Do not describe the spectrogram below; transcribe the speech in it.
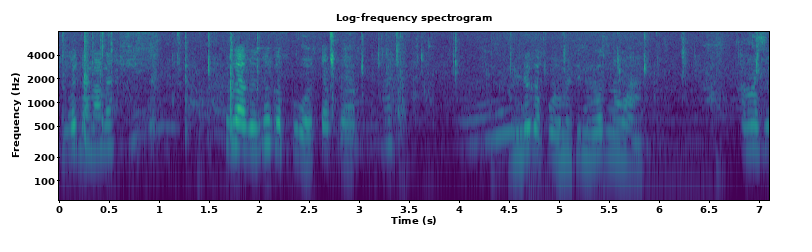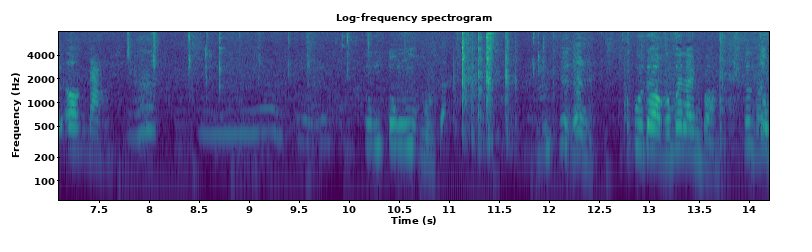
เลือดนั้นเลยเวลาเป็นข้าวกระปัวจับแบบมีเลือดกระปุกมันที่มันรสนัวทำไมสิออกดัง ตุ้งตุ้งหมูกระปูดอกก็เมื่อไรบอกต้นตัว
